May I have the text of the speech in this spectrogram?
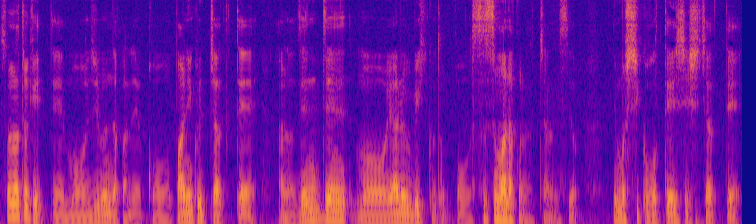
そんな時ってもう自分の中でこうパニクっちゃってあの全然もうやるべきことこう進まなくなっちゃうんですよ。でも思考停止しちゃって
